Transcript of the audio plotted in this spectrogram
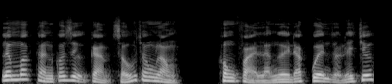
Lâm Bắc Thần có dự cảm xấu trong lòng. Không phải là người đã quên rồi đấy chứ.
